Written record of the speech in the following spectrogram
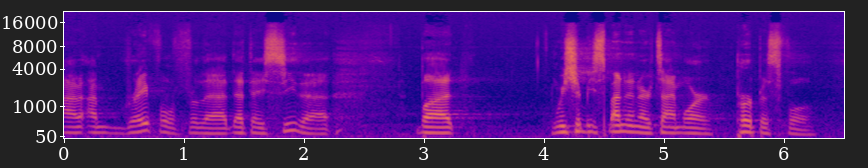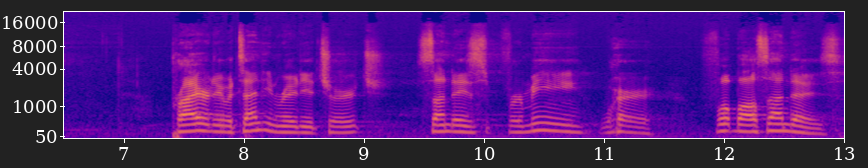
I, I'm grateful for that that they see that, but we should be spending our time more purposeful. Prior to attending Radiant Church, Sundays for me were football Sundays.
